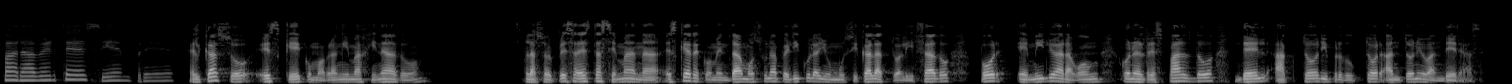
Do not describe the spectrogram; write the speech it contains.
para verte siempre. El caso es que, como habrán imaginado, la sorpresa de esta semana es que recomendamos una película y un musical actualizado por Emilio Aragón con el respaldo del actor y productor Antonio Banderas,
